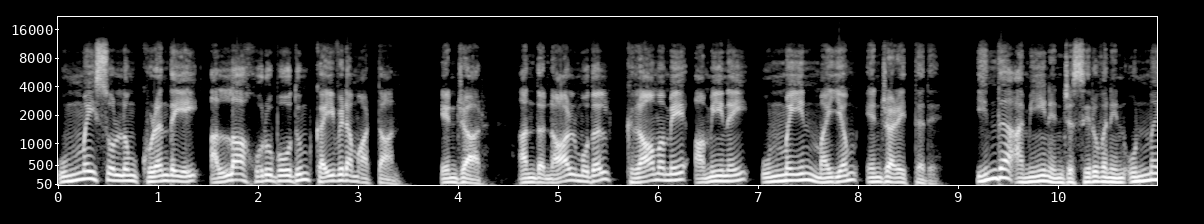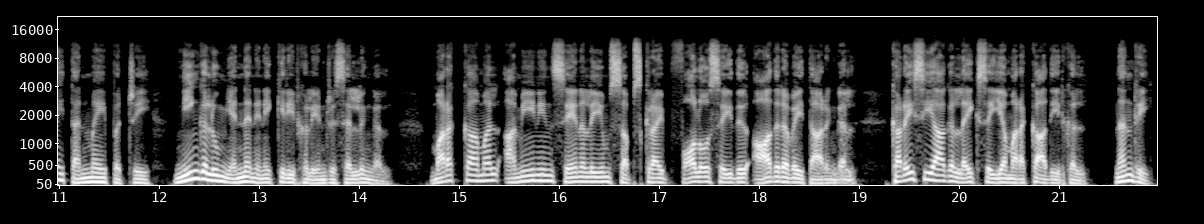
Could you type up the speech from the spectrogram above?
உம்மை சொல்லும் குழந்தையை அல்லாஹ் ஒருபோதும் கைவிட மாட்டான் என்றார். அந்த நாள் முதல் கிராமமே அமீனை உண்மையின் மையம் என்றழைத்தது. இந்த அமீன் என்ற சிறுவனின் உண்மை தன்மை பற்றி நீங்களும் என்ன நினைக்கிறீர்கள் என்று செல்லுங்கள். மறக்காமல் அமீனின் சேனலையும் சப்ஸ்கிரைப் ஃபாலோ செய்து ஆதரவை தாருங்கள். கடைசியாக லைக் செய்ய மறக்காதீர்கள். நன்றி.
